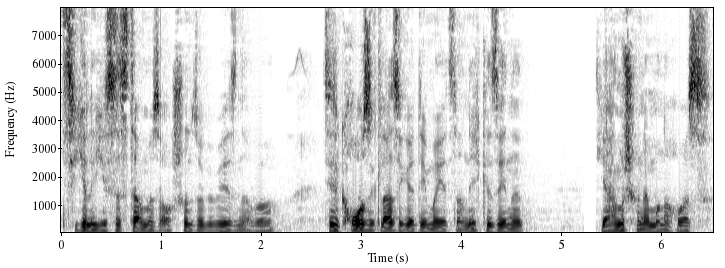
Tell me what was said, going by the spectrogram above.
sicherlich ist es damals auch schon so gewesen, aber diese großen Klassiker, die man jetzt noch nicht gesehen hat, die haben schon immer noch was,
